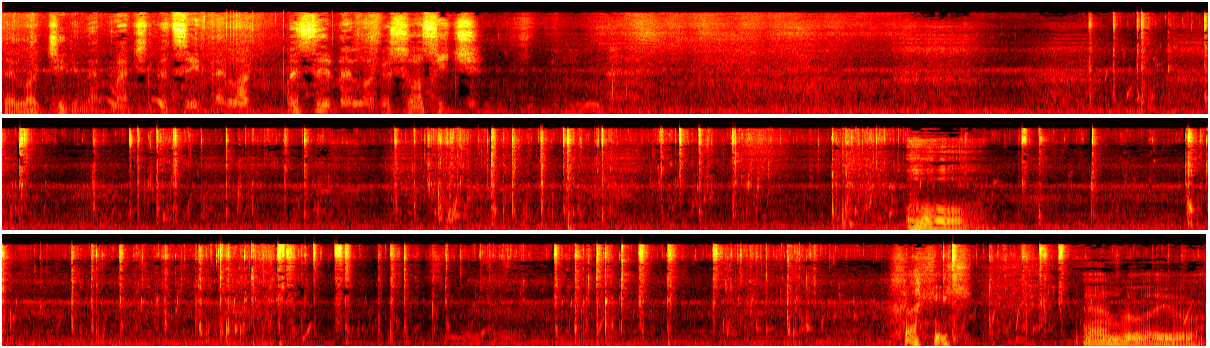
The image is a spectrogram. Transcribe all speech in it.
they like chicken that much. Let's see if they like. Let's see if they like a sausage. Oh. Unbelievable.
